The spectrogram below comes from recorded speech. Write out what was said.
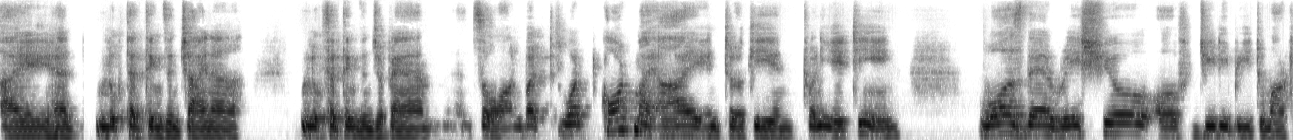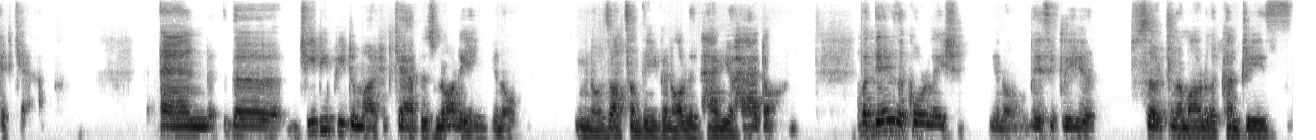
I had looked at things in China, looked at things in Japan, and so on. But what caught my eye in Turkey in 2018 was their ratio of GDP to market cap. And the GDP to market cap is not a, you know, you know, it's not something you can always hang your hat on. But there is a correlation you know, basically a certain amount of the country's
